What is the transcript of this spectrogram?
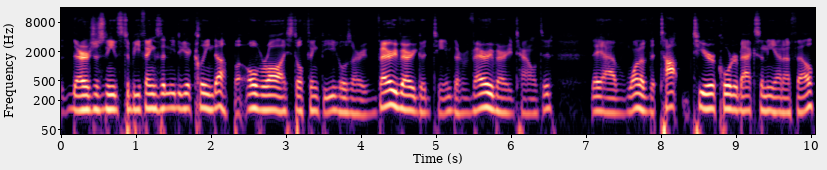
there just needs to be things that need to get cleaned up. But overall, I still think the Eagles are a very, very good team. They're very, very talented. They have one of the top tier quarterbacks in the NFL.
